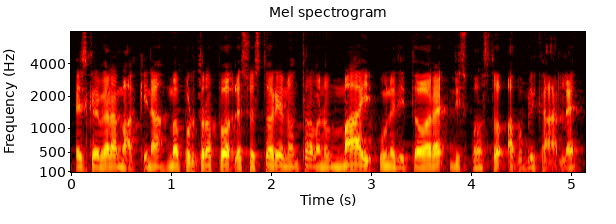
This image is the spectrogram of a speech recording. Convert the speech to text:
e scrivere a macchina, ma purtroppo le sue storie non trovano mai un editore disposto a pubblicarle.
